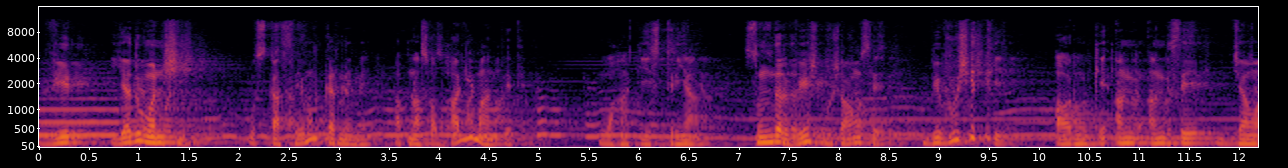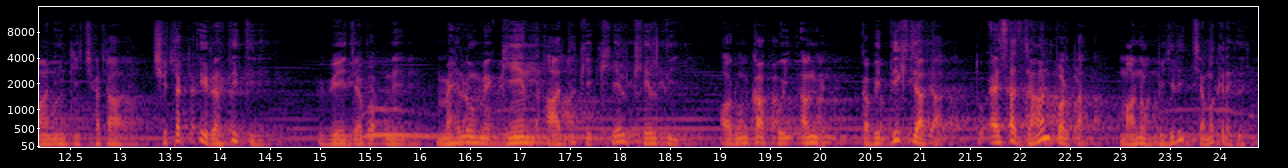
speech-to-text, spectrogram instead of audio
वीर यदुवंशी उसका सेवन करने में अपना सौभाग्य मानते थे। वहाँ की स्त्रियाँ सुंदर वेशभूषाओं से विभूषित थी और उनके अंग अंग से जवानी की छटा छिटकती रहती थी। वे जब अपने महलों में गेंद आदि के खेल खेलती और उनका कोई अंग कभी दिख जाता तो ऐसा जान पड़ता, मानो बिजली चमक रही है।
